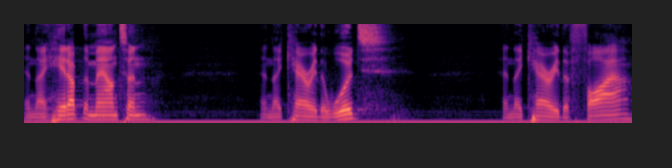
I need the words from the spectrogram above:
And they head up the mountain and they carry the wood and they carry the fire.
